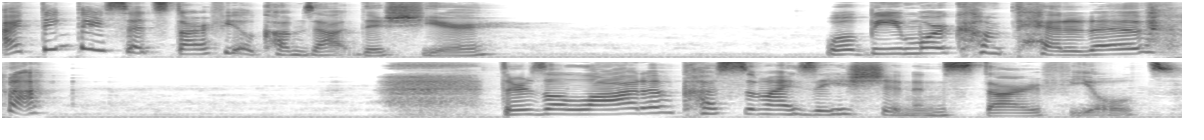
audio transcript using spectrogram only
I think they said Starfield comes out this year. Will be more competitive. There's a lot of customization in Starfield.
